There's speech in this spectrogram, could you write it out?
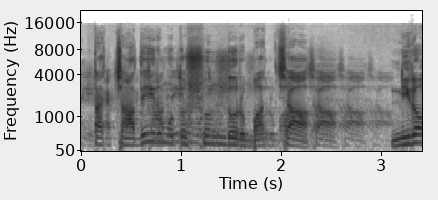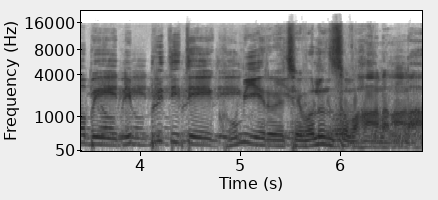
একটা চাঁদের মতো সুন্দর বাচ্চা নীরবে নিবৃত্তিতে ঘুমিয়ে রয়েছে। বলুন সোভান আল্লাহ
